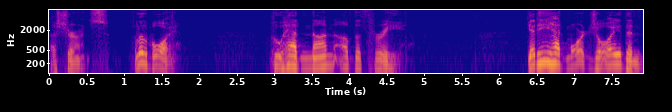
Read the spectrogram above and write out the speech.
assurance. A little boy who had none of the three. Yet he had more joy than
